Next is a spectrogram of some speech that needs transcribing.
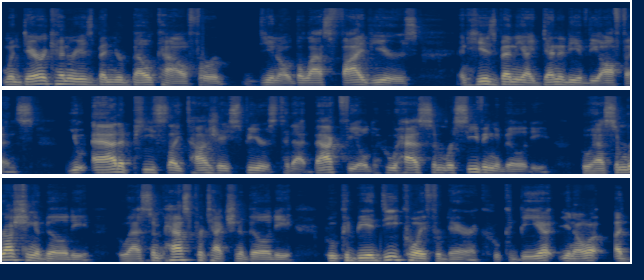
when Derrick Henry has been your bell cow for, you know, the last five years, and he has been the identity of the offense, you add a piece like Tyjae Spears to that backfield who has some receiving ability, who has some rushing ability, who has some pass protection ability, who could be a decoy for Derrick, who could be a, you know, a, a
